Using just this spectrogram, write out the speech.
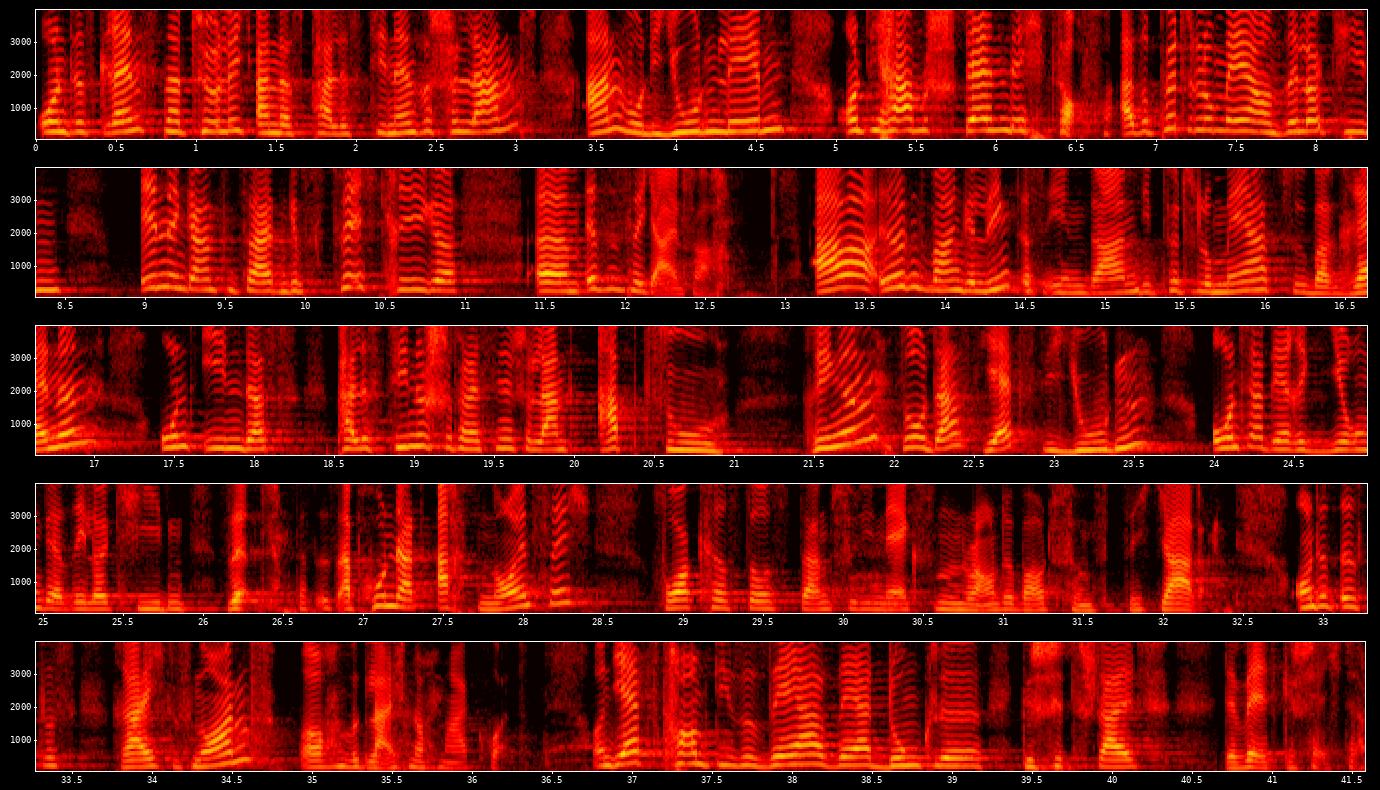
und es grenzt natürlich an das palästinensische Land an, wo die Juden leben und die haben ständig Zoff. Also Ptolemäer und Seleukiden, in den ganzen Zeiten gibt es zig Kriege, ähm, ist es nicht einfach. Aber irgendwann gelingt es ihnen dann, die Ptolemäer zu überrennen und ihnen das palästinische, palästinische Land abzuringen, sodass jetzt die Juden unter der Regierung der Seleukiden sind. Das ist ab 198 vor Christus, dann für die nächsten roundabout 50 Jahre. Und es ist das Reich des Nordens, brauchen wir gleich noch mal kurz. Und jetzt kommt diese sehr, sehr dunkle Gestalt der Weltgeschichte.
